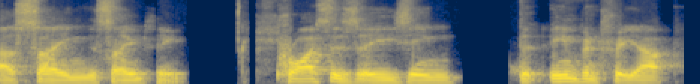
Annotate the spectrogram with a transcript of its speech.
are saying the same thing. Prices easing, the inventory up,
